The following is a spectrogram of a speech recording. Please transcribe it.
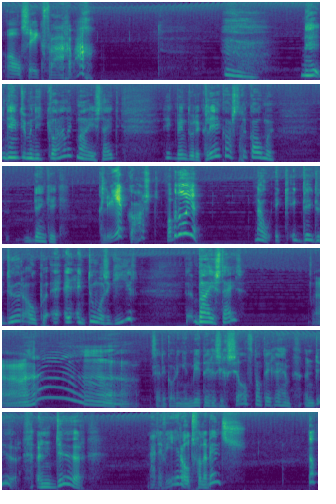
Als ik vragen mag. Nee, neemt u me niet kwalijk, majesteit. Ik ben door de kleerkast gekomen. Denk ik. Kleerkast? Wat bedoel je? Nou, ik, ik deed de deur open en, en, en toen was ik hier. Majesteit. Aha, zei de koningin meer tegen zichzelf dan tegen hem. Een deur, een deur. Naar de wereld van de mens. Dat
